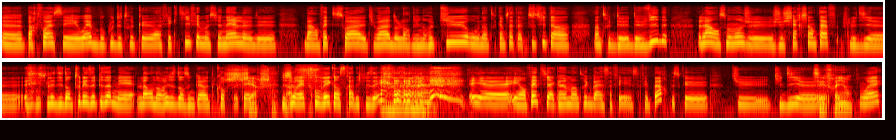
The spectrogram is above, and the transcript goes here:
Euh, parfois, c'est ouais beaucoup de trucs euh, affectifs, émotionnels, de bah en fait soit tu vois dans- lors d'une rupture ou d'un truc comme ça, t'as tout de suite un, un truc de, de vide. Là, en ce moment, je, je cherche un taf. Je le dis, euh, je le dis dans tous les épisodes, mais là, on enregistre dans une période courte. ok? Cherche. J'aurais trouvé quand ce sera diffusé. et, euh, et en fait, il y a quand même un truc, bah, ça fait, ça fait peur parce que tu, tu dis. euh, C'est effrayant. Ouais,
